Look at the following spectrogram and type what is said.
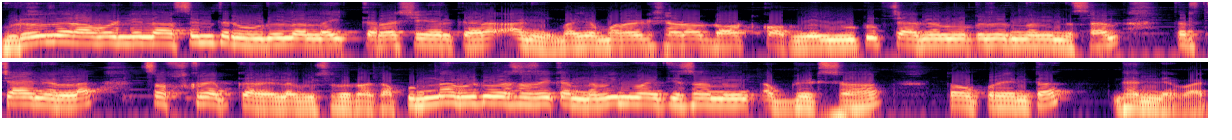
व्हिडिओ जर आवडलेला असेल तर व्हिडिओला लाईक करा शेअर करा आणि माझ्या मराठी शाळा डॉट कॉम या युट्यूब चॅनलवर जर नवीन असाल तर चॅनलला सबस्क्राईब करायला विसरू नका. पुन्हा भेटू असं एका नवीन माहितीसह नवीन अपडेटसह तोपर्यंत धन्यवाद.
